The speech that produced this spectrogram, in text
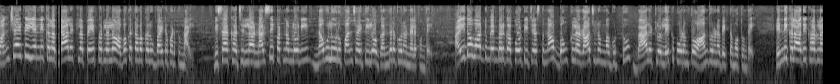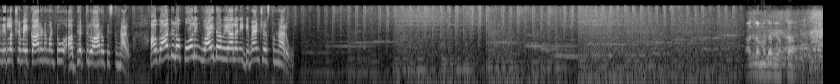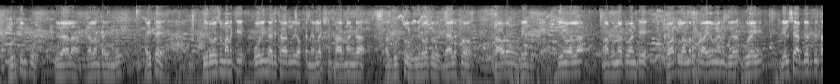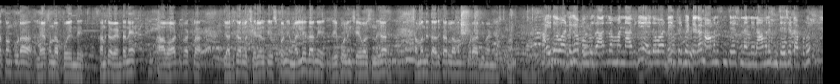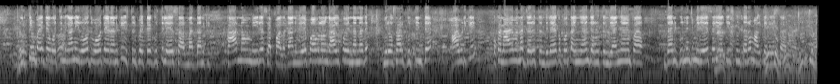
పంచాయతీ ఎన్నికల బ్యాలెట్ల పేపర్లలో అవకతవకలు బయటపడుతున్నాయి. విశాఖ జిల్లా నర్సీపట్నంలోని నవులూరు పంచాయతీలో గందరగోళం నెలకొంది. ఐదో వార్డు మెంబర్గా పోటీ చేస్తున్న బొంకుల రాజులమ్మ గుర్తు బ్యాలెట్లో లేకపోవడంతో ఆందోళన వ్యక్తమవుతుంది. ఎన్నికల అధికారుల నిర్లక్ష్యమే కారణమంటూ అభ్యర్థులు ఆరోపిస్తున్నారు. ఆ వార్డులో పోలింగ్ వాయిదా వేయాలని డిమాండ్ చేస్తున్నారు. రాజులమ్మ గారి యొక్క గుర్తింపు ఈవేళ గల్లంతయింది అయితే ఈరోజు మనకి పోలింగ్ అధికారుల యొక్క నిర్లక్ష్యం కారణంగా ఆ గుర్తు ఈరోజు బ్యాలెట్లో రావడం లేదు. దీనివల్ల మాకున్నటువంటి ఓటర్లందరూ కూడా అయోమైన గుర- గురై గెలిచే అభ్యర్థితత్వం కూడా లేకుండా పోయింది. కనుక వెంటనే ఆ వార్డు పట్ల ఈ అధికారులు చర్యలు తీసుకొని మళ్ళీ దాన్ని రీపోలింగ్ చేయవలసిందిగా సంబంధిత అధికారులందరూ కూడా డిమాండ్ చేస్తున్నాం. ఐదో వార్డుగా బొంగులు రాజులమ్మ నావిడి ఐదో వార్డు ఇస్త్రీపెట్టెగా నామినేషన్ చేసిందండి. నామినేషన్ చేసేటప్పుడు గుర్తింపు అయితే వచ్చింది కానీ ఈ రోజు ఓటేయడానికి ఇస్త్రీ పెట్టే గుర్తు లేదు సార్. మరి దానికి కారణం మీరే చెప్పాలి. దాని ఏ ప్రాబ్లం ఆగిపోయింది అన్నది మీరు ఒకసారి గుర్తింటే ఆవిడికి ఒక న్యాయం అన్నది జరుగుతుంది. లేకపోతే అన్యాయం జరుగుతుంది. అన్యాయం దాని గురించి మీరు ఏ చర్యలు తీసుకుంటారో మాకు తెలియదు సార్.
